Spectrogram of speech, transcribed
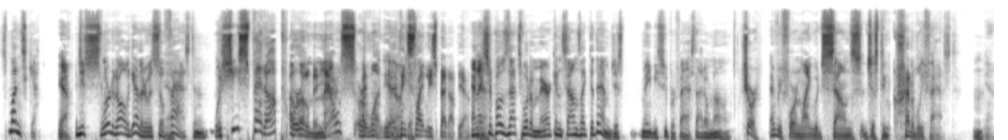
Smolenska. Yeah. It just slurred it all together. It was so fast, and Was she sped up a or little bit, yeah. mouse or I, what? Yeah, I think okay. slightly sped up. Yeah. And I suppose that's what American sounds like to them, just maybe super fast. I don't know. Sure. Every foreign language sounds just incredibly fast. Yeah.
